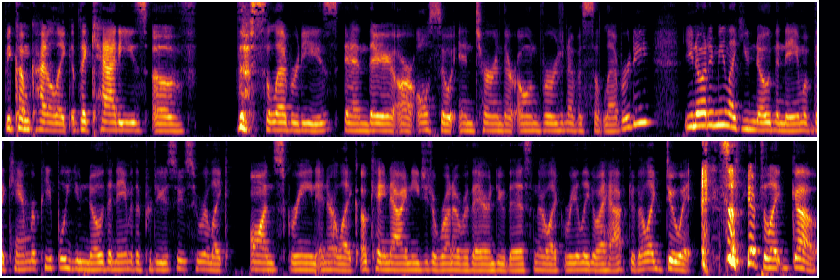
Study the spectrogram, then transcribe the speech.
become kind of like the caddies of the celebrities and they are also in turn their own version of a celebrity. You know what I mean? Like you know the name of the camera people, you know the name of the producers who are like on screen and are like, "Okay, now I need you to run over there and do this." And they're like, "Really? Do I have to?" They're like, "Do it." so they have to like go.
